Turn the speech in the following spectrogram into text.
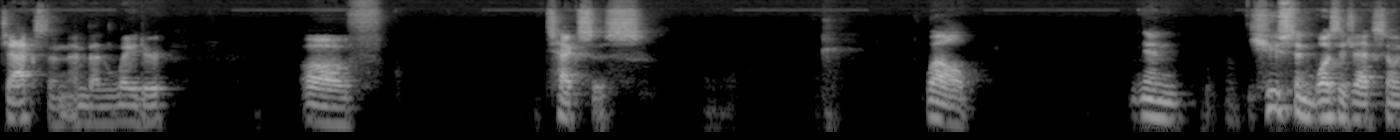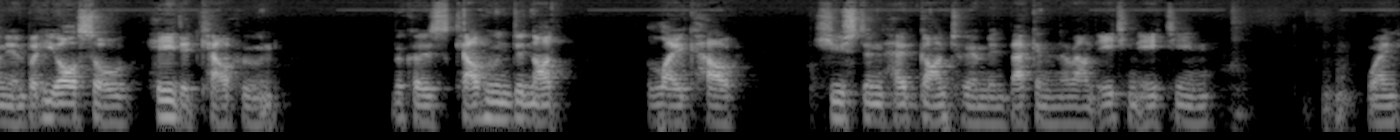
Jackson, and then later of Texas. Well, and Houston was a Jacksonian, but he also hated Calhoun because Calhoun did not like how Houston had gone to him in back in around 1818 when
